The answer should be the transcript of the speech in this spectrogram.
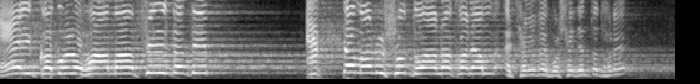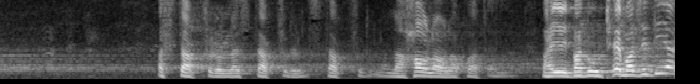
এই কবুল হওয়া মাহফিলটাতে একটা মানুষও দোয়া না করে ছেলেটা বসাই দেন তো ধরে। আস্তাক ফিরুল্লাহ আস্তাক ফিরুল্লাহ আস্তাক ফিরুল্লাহ কথা ভাই, এইভাবে উঠে মাঝে দিয়া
